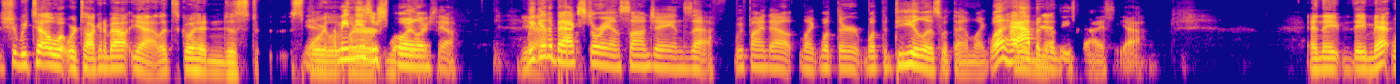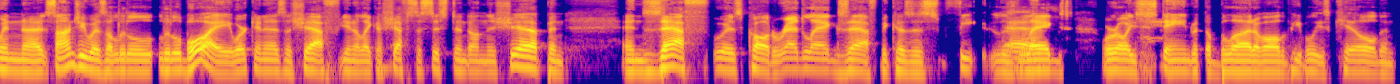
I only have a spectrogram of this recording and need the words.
should we tell what we're talking about yeah let's go ahead and just Yeah. spoil I mean, these are spoilers. Yeah. We get a backstory on Sanji and Zeph. We find out like what their what the deal is with them. Like what happened with these guys. Yeah. and they they met when uh, sanji was a little little boy working as a chef you know like a chef's assistant on the ship and and zeph was called red leg zeph because his feet his Yes. legs were always stained with the blood of all the people he's killed and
